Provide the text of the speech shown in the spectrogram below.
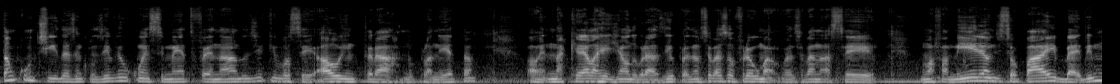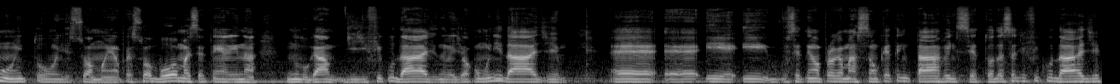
estão contidas, inclusive, o conhecimento, Fernando, de que você, ao entrar no planeta, naquela região do Brasil, por exemplo, você vai sofrer alguma, você vai nascer numa família onde seu pai bebe muito, onde sua mãe é uma pessoa boa, mas você tem ali na, no lugar de dificuldade, no meio de uma comunidade, é, é, e, e, você tem uma programação que é tentar vencer toda essa dificuldade,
